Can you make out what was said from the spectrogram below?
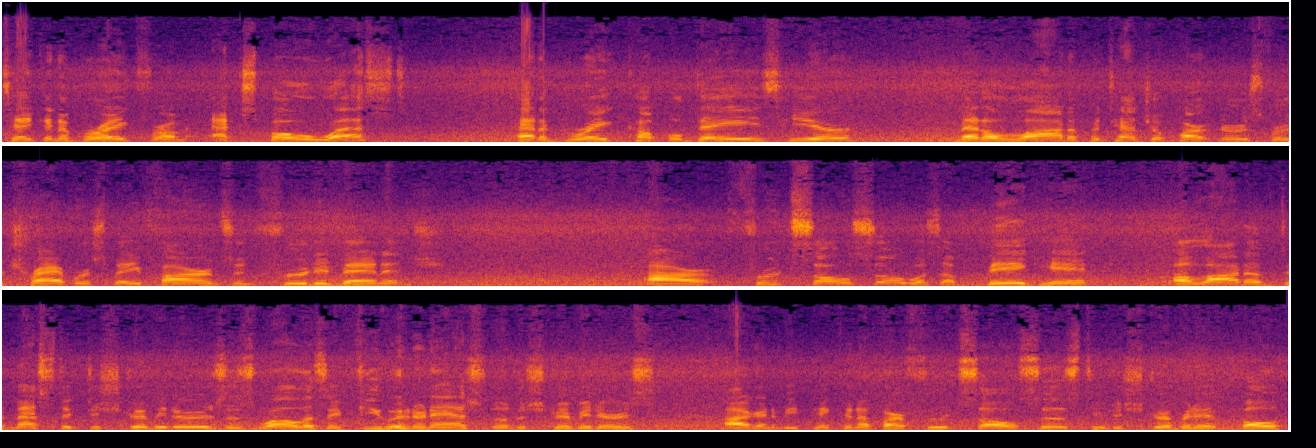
taking a break from Expo West. Had a great couple days here. Met a lot of potential partners for Traverse Bay Farms and Fruit Advantage. Our fruit salsa was a big hit. A lot of domestic distributors as well as a few international distributors are going to be picking up our fruit salsas to distribute it both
